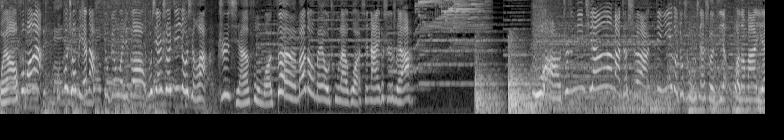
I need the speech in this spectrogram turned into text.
我要附魔了，我不求别的，就给我一个无限射击就行了。之前附魔怎么都没有出来过，先拿一个试试水啊。哇，这是逆天了吗？这是第一个就是无限射击，我的妈耶，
